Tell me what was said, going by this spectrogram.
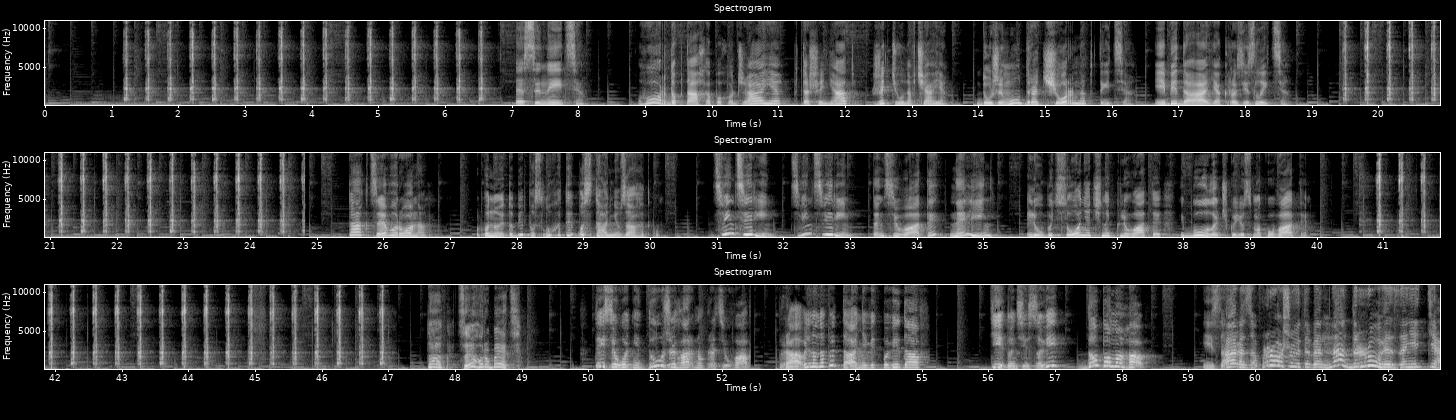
Це синиця. Гордо птаха походжає, пташенят життю навчає. Дуже мудра чорна птиця, і біда, як розізлиться. Так, це ворона. Пропоную тобі послухати останню загадку. Цвінь-цвірінь, цвінь-цвірінь, танцювати не лінь. Любить сонячник клювати і булочкою смакувати. Це горобець. Ти сьогодні дуже гарно працював. Правильно на питання відповідав. Тітонці сові допомагав. І зараз запрошую тебе на друге заняття.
